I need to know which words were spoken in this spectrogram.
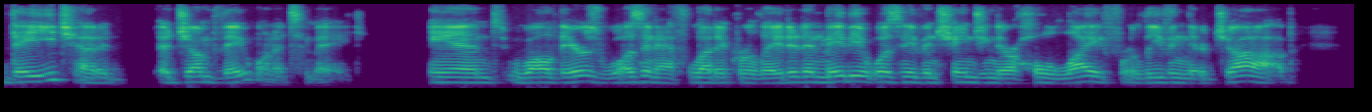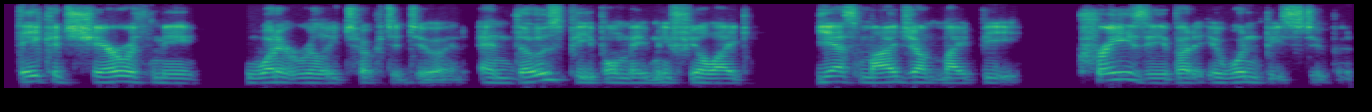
they each had a, a jump they wanted to make. And while theirs wasn't athletic related, and maybe it wasn't even changing their whole life or leaving their job, they could share with me what it really took to do it. And those people made me feel like, yes, my jump might be crazy, but it wouldn't be stupid.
